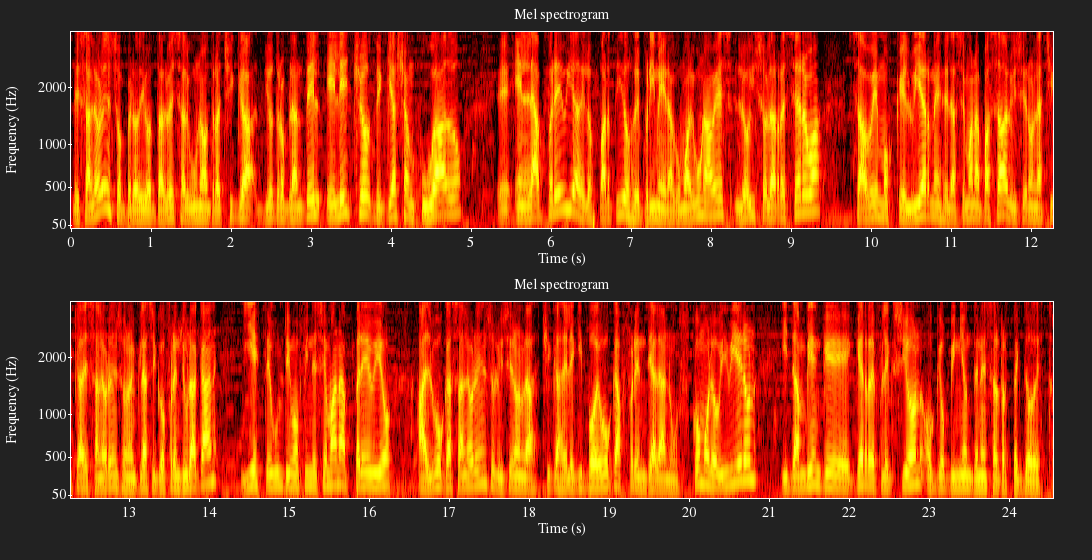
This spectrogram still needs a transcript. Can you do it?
de San Lorenzo, pero digo tal vez alguna otra chica de otro plantel, el hecho de que hayan jugado eh, en la previa de los partidos de primera, como alguna vez lo hizo la reserva Sabemos que el viernes de la semana pasada lo hicieron las chicas de San Lorenzo en el clásico frente Huracán y este último fin de semana, previo al Boca San Lorenzo, lo hicieron las chicas del equipo de Boca frente a Lanús. ¿Cómo lo vivieron y también qué, reflexión o qué opinión tenés al respecto de esto?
